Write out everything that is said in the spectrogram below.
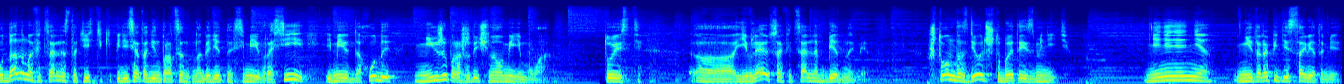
По данным официальной статистики, 51% многодетных семей в России имеют доходы ниже прожиточного минимума. То есть э, являются официально бедными. Что надо сделать, чтобы это изменить? Не-не-не-не, не торопитесь советами.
